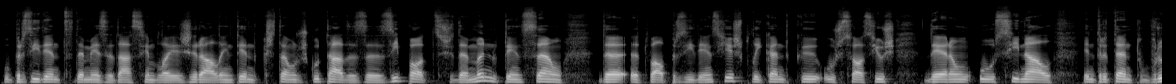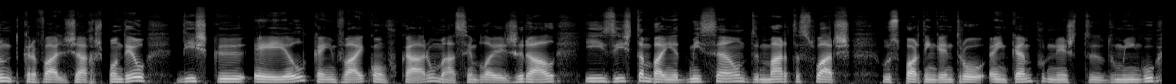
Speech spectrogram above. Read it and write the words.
O presidente da mesa da Assembleia Geral entende que estão esgotadas as hipóteses da manutenção da atual presidência, explicando que os sócios deram o sinal. Entretanto, Bruno de Carvalho já respondeu, diz que é ele quem vai convocar uma Assembleia Assembleia Geral e existe também a demissão de Marta Soares. O Sporting entrou em campo neste domingo.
